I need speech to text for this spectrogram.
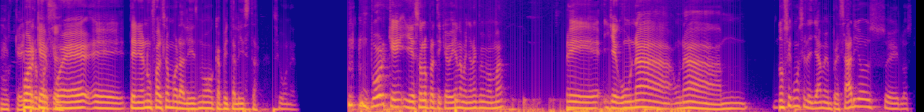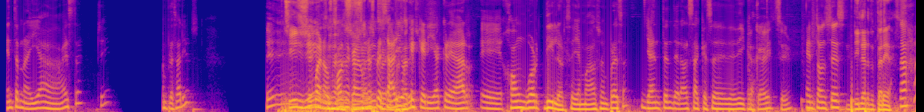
Ok, pero porque ¿por fue, eh, tenían un falso moralismo capitalista, según él. porque, y eso lo platiqué hoy en la mañana con mi mamá, eh, llegó una, una, no sé cómo se le llama, empresarios, eh, los que entran ahí a este, ¿sí? ¿Empresarios? Sí, sí, sí. bueno, vamos a sacar un empresario que quería crear eh, Homework Dealer, se llamaba su empresa. Ya entenderás a qué se dedica. Ok, sí. Entonces, Dealer de tareas. ajá,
